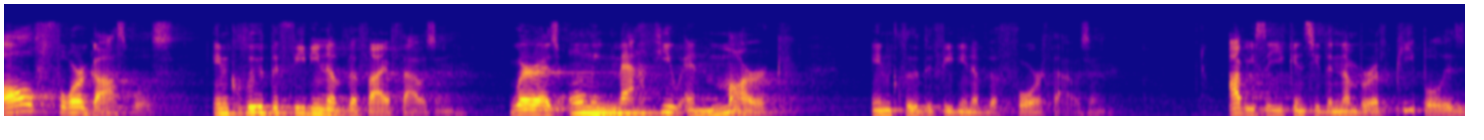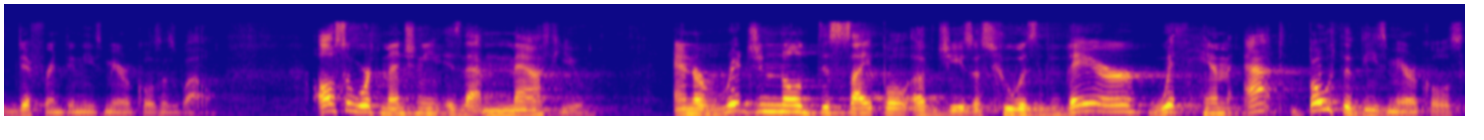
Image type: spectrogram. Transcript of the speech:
All four Gospels include the feeding of the 5,000, whereas only Matthew and Mark include the feeding of the 4,000. Obviously, you can see the number of people is different in these miracles as well. Also, worth mentioning is that Matthew, an original disciple of Jesus who was there with him at both of these miracles,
